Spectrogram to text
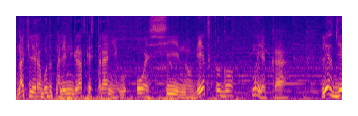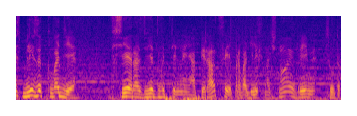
Начали работать на ленинградской стороне у Осиновецкого маяка. Лес здесь близок к воде. Все разведывательные операции проводились в ночное время суток.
